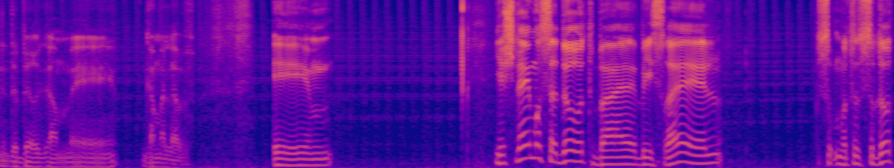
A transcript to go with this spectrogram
נדבר גם, אה, גם עליו. אה, יש שני מוסדות ב- בישראל, מוסדות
